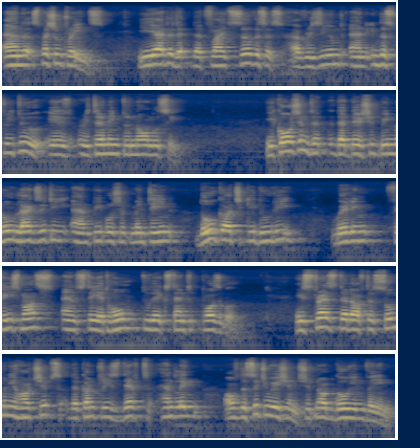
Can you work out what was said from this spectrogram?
and special trains. He added that flight services have resumed and industry too is returning to normalcy. He cautioned that there should be no laxity and people should maintain do gaj ki duri, wearing face masks and stay at home to the extent possible. He stressed that after so many hardships, the country's deft handling of the situation should not go in vain.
